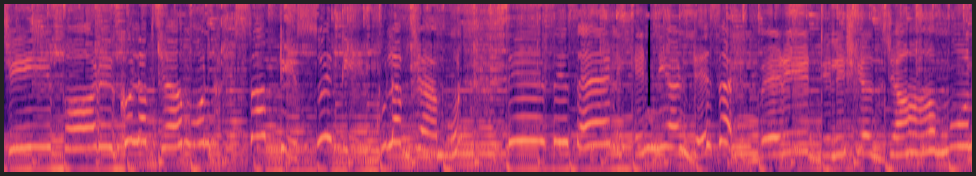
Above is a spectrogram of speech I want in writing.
G for gulab jamun, softy, sweetie gulab jamun. This is an Indian dessert, very delicious jamun.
